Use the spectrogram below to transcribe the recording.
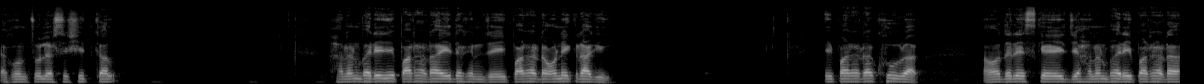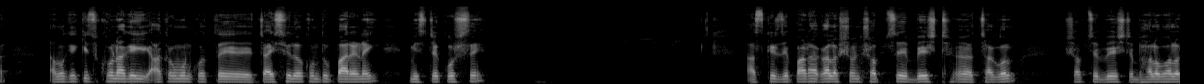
এখন চলে আসছে শীতকাল। হানান ভাইয়ের যে পাঠাটা, এই দেখেন যে এই পাঠাটা অনেক রাগী। এই পাঠাটা খুব রাগ। আমাদের এসকে এই যে হানান ভাইয়ের এই পাঠাটা আমাকে কিছুক্ষণ আগেই আক্রমণ করতে চাইছিল, কিন্তু পারে নাই মিস্টেক করছে। আজকের যে পাঠা কালেকশন সবচেয়ে বেস্ট ছাগল, সবচেয়ে বেস্ট ভালো ভালো,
